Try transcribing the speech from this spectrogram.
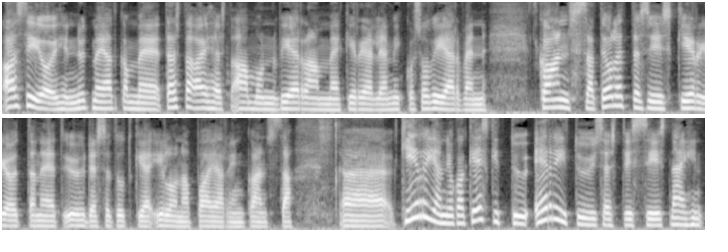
asioihin. Nyt me jatkamme tästä aiheesta aamun vieraamme kirjailija Mikko Sovijärven kanssa. Te olette siis kirjoittaneet yhdessä tutkija Ilona Pajarin kanssa kirjan, joka keskittyy erityisesti siis näihin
